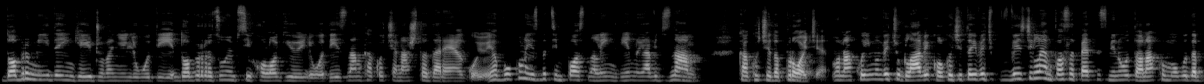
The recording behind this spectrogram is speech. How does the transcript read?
dobro mi ide engageovanje ljudi, dobro razumem psihologiju ljudi, znam kako će na šta da reaguju. Ja bukvalno izbacim post na LinkedInu, ja već znam kako će da prođe. Onako imam već u glavi koliko će to i već, već gledam posle 15 minuta, onako mogu da,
